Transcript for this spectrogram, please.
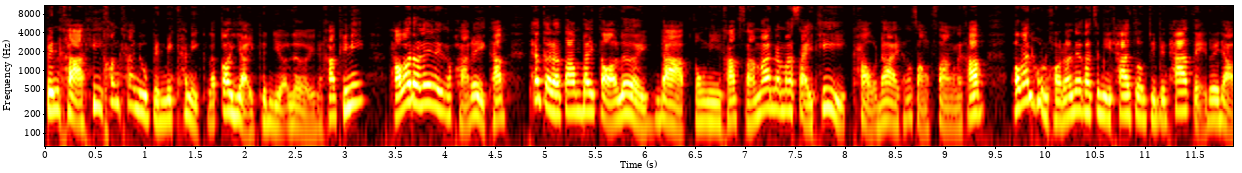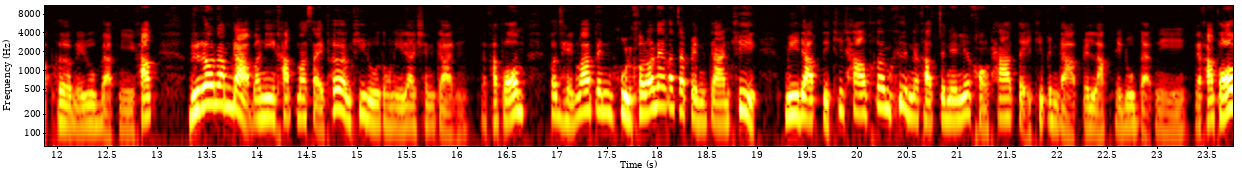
เป็นขาที่ค่อนข้างดูเป็นเมคานิกแล้วก็ใหญ่ขึ้นเยอะเลยนะครับ ทีนี้ถามว่าเราเล่นอะไรกับขาได้อีกครับ ถ้าเกิดเราตามไปต่อเลยดาบตรงนี้ครับสามารถนำมาใส่ที่เข่าได้ทั้งสองฝั่งนะครับ เพราะงั้นหุ่นของเราเนี่ยก็จะมีท่าโจมตีเป็นท่าเตะด้วยดาบเพิ่มในรูปแบบนี้ครับหรือเรานำดาบอันนี้ครับมาใส่เพิ่มที่รูตรงนี้ได้เช่นกันนะครับผมก็จะเห็นว่าเป็นหุ่นของเราเนี่ยก็จะเป็นการที่มีดาบติดที่เท้าเพิ่มขึ้นนะครับจะในนเรื่องของท่าเตะที่เป็นดาบเป็นหลักในรูปแบบนี้นะครับผม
